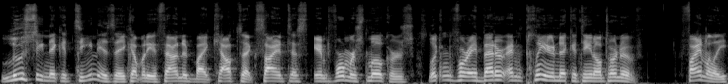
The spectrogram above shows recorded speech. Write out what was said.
Lucy Nicotine is a company founded by Caltech scientists and former smokers looking for a better and cleaner nicotine alternative. Finally,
